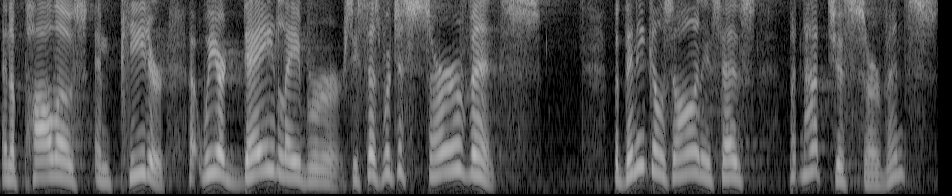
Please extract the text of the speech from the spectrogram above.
and Apollos and Peter. Uh, we are day laborers. He says we're just servants. But then he goes on and says, but not just servants,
